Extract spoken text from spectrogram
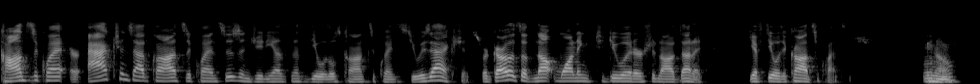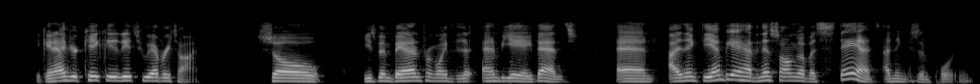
consequent or actions have consequences, and Jidion's gonna have to deal with those consequences to his actions, regardless of not wanting to do it or should not have done it. You have to deal with the consequences. You Mhm. know, you can have your cake and eat it too every time. So he's been banned from going to the NBA events, and I think the NBA having this long of a stance, I think is important.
